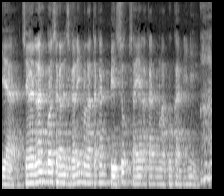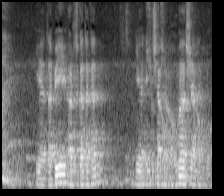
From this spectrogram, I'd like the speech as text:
Ya, janganlah engkau sekali-sekali mengatakan besok saya akan melakukan ini. Ya, tapi harus katakan ya insya Allah, masya Allah.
